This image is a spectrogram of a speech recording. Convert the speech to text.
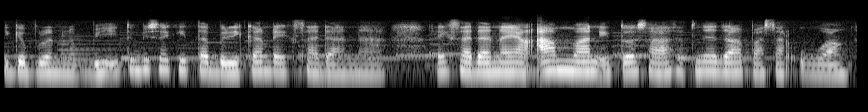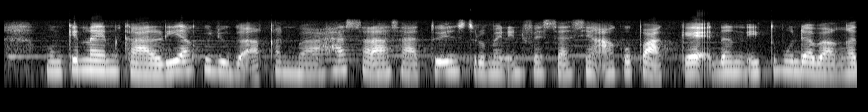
tiga bulan lebih itu bisa kita berikan reksadana. Reksadana yang aman itu salah satunya adalah pasar uang. Mungkin lain kali aku juga akan bahas salah satu instrumen investasi yang aku pakai dan itu mudah banget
